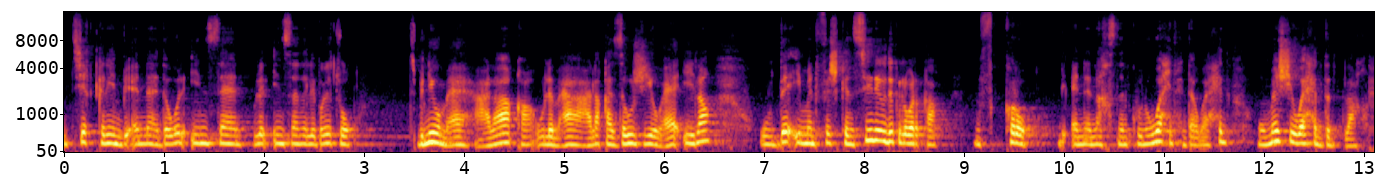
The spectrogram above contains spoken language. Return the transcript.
متيقنين بأن هذا هو الإنسان ولا الإنسان اللي بغيتو تبنيو معاه علاقة ولا معاه علاقة زوجية وعائلة. ودائما فاش كنسينيو ديك الورقة نفكروا بأننا خصنا نكونوا واحد حدا واحد وماشي واحد ضد الآخر.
